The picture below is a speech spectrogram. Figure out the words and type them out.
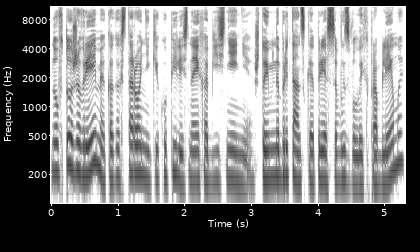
Но в то же время, как их сторонники купились на их объяснение, что именно британская пресса вызвала их проблемы,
